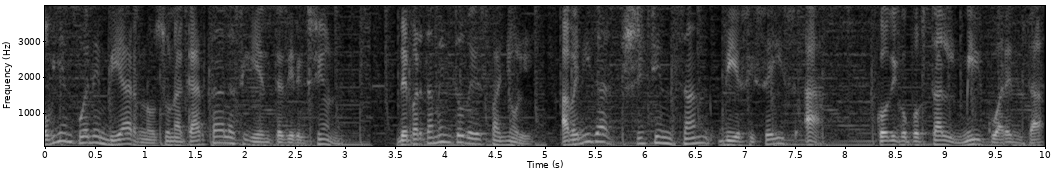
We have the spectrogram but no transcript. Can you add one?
o bien puede enviarnos una carta a la siguiente dirección. Departamento de Español, Avenida Shichinsan 16A, Código Postal 1040,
